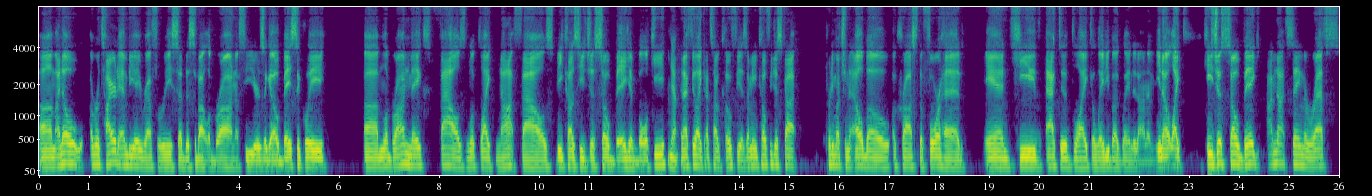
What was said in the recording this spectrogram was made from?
um, I know a retired NBA referee said this about LeBron a few years ago. Basically, um, LeBron makes fouls look like not fouls because he's just so big and bulky. Yeah. And I feel like that's how Kofi is. I mean, Kofi just got pretty much an elbow across the forehead and he acted like a ladybug landed on him. You know, like he's just so big. I'm not saying the refs,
